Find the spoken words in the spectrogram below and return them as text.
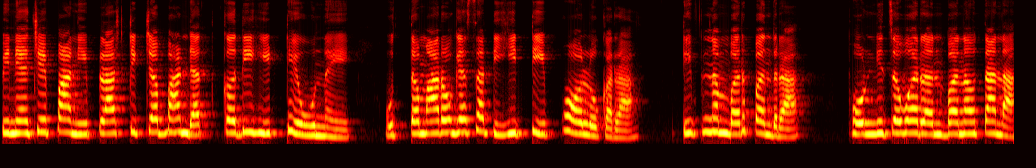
पिण्याचे पाणी प्लास्टिकच्या भांड्यात कधीही ठेवू नये. उत्तम आरोग्यासाठी ही टीप फॉलो करा. टीप नंबर पंधरा फोडणीचं वरण बनवताना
